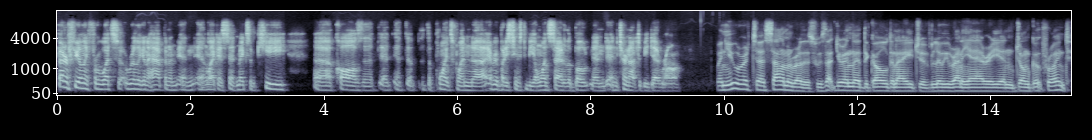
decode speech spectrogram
better feeling for what's really going to happen, and, and, and, like I said, make some key calls at, at, at, the, at, the, points when everybody seems to be on one side of the boat and, and turn out to be dead wrong. When you were at Salomon Brothers, was that during the, the golden age of Louis Ranieri and John Gutfreund?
